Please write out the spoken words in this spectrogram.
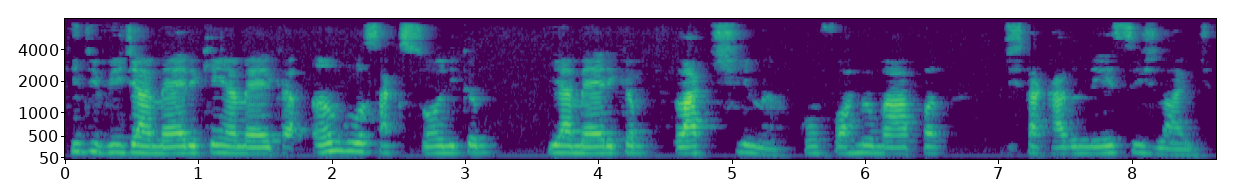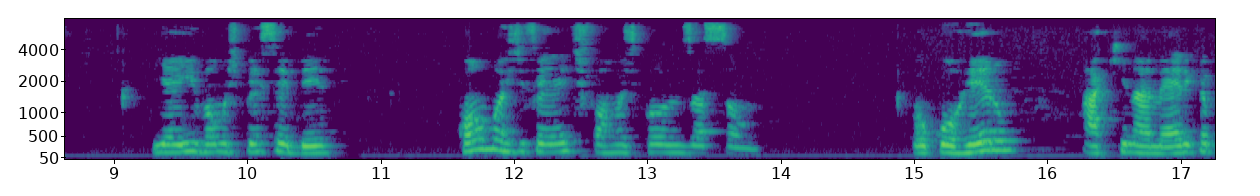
que divide a América em América anglo-saxônica e América latina, conforme o mapa destacado nesse slide. E aí vamos perceber como as diferentes formas de colonização ocorreram aqui na América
